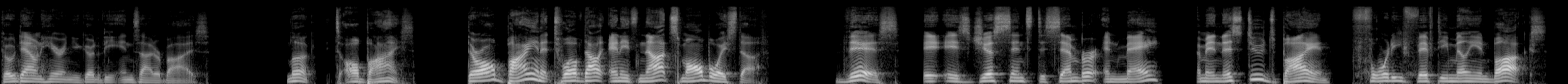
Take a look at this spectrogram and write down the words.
go down here and you go to the insider buys. Look, it's all buys. They're all buying at $12 and it's not small boy stuff. This is just since December and May. I mean, this dude's buying 40, 50 million bucks.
